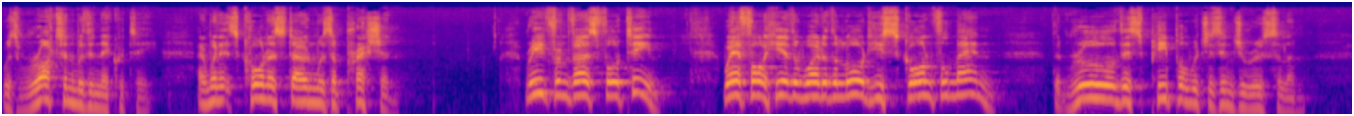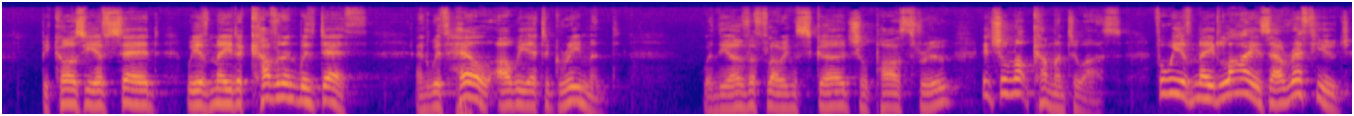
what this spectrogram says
was rotten with iniquity, and when its cornerstone was oppression. Read from verse 14 Wherefore hear the word of the Lord, ye scornful men, that rule this people which is in Jerusalem. Because ye have said, We have made a covenant with death, and with hell are we at agreement. When the overflowing scourge shall pass through, it shall not come unto us. For we have made lies our refuge,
